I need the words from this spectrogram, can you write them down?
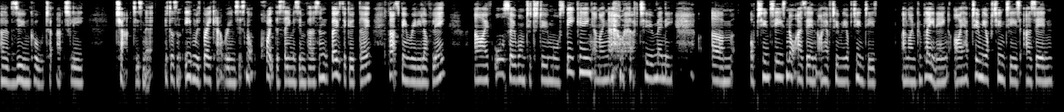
a Zoom call to actually chat, isn't it? It doesn't, even with breakout rooms, it's not quite the same as in person. Both are good though. That's been really lovely. I've also wanted to do more speaking, and I now have too many um, opportunities. Not as in I have too many opportunities and I'm complaining. I have too many opportunities, as in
